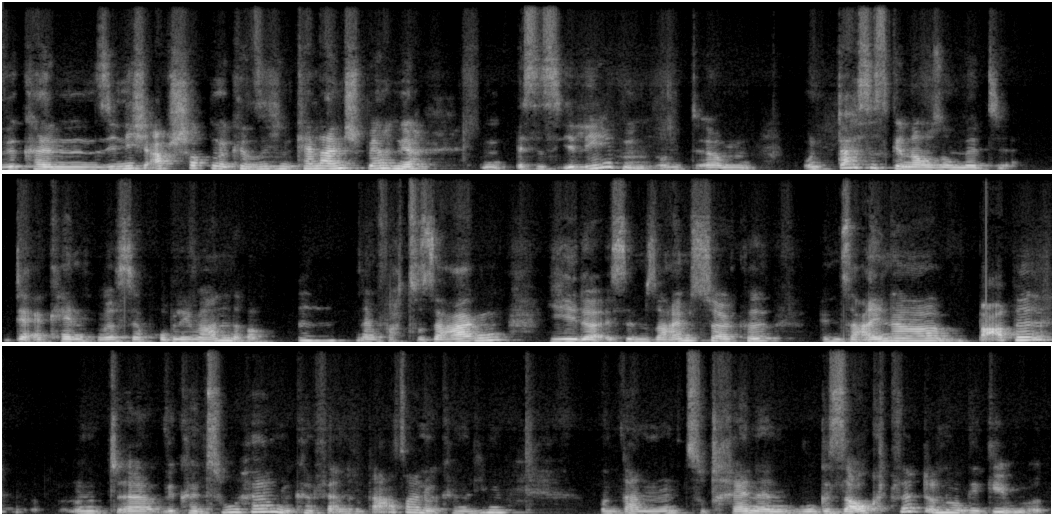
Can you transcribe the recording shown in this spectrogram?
wir können sie nicht abschotten, wir können sie nicht in den Keller einsperren. Ja, es ist ihr Leben. Und, ähm, und das ist genauso mit der Erkenntnis der Probleme anderer. Mhm. Einfach zu sagen, jeder ist in seinem Circle, in seiner Bubble und äh, wir können zuhören, wir können für andere da sein, wir können lieben und dann zu trennen, wo gesaugt wird und wo gegeben wird.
